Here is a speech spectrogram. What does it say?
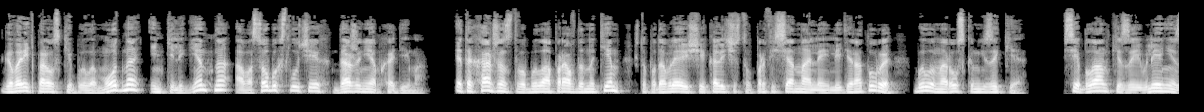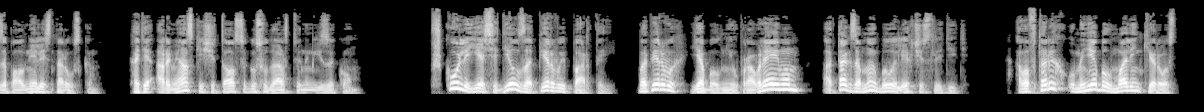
Говорить по-русски было модно, интеллигентно, а в особых случаях даже необходимо. Это ханжество было оправдано тем, что подавляющее количество профессиональной литературы было на русском языке. Все бланки, заявления заполнялись на русском, хотя армянский считался государственным языком. В школе я сидел за первой партой. Во-первых, я был неуправляемым, а так за мной было легче следить. А во-вторых, у меня был маленький рост,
